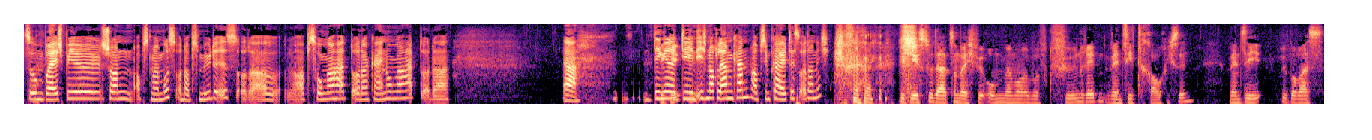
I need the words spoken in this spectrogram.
Zum Beispiel schon, ob es mal muss oder ob es müde ist oder ob es Hunger hat oder keinen Hunger hat oder ja, Dinge, die ich noch lernen kann, ob es ihm kalt ist oder nicht. Wie gehst du da zum Beispiel um, wenn wir über Gefühlen reden, wenn sie traurig sind, wenn sie über was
